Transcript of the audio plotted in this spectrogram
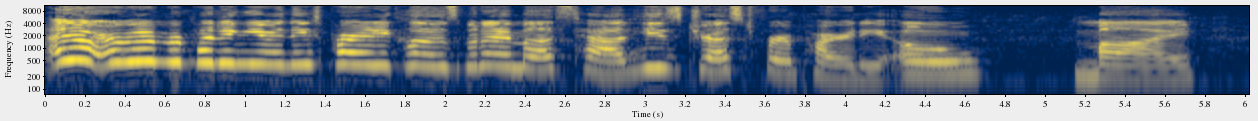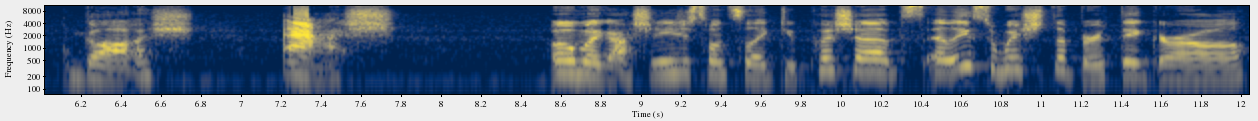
I don't remember putting you in these party clothes, but I must have. He's dressed for a party. Oh my gosh. Ash. Oh my gosh, and he just wants to like do push-ups. At least wish the birthday girl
